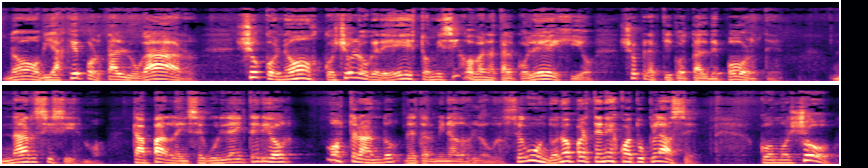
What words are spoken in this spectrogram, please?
No, viajé por tal lugar. Yo conozco, yo logré esto, mis hijos van a tal colegio, yo practico tal deporte. Narcisismo tapar la inseguridad interior mostrando determinados logros. Segundo, no pertenezco a tu clase. Como yo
